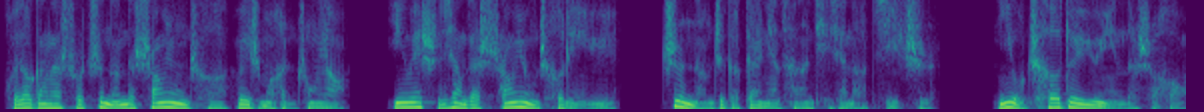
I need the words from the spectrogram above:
回到刚才说智能的商用车为什么很重要？因为实际上在商用车领域，智能这个概念才能体现到极致。你有车队运营的时候，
